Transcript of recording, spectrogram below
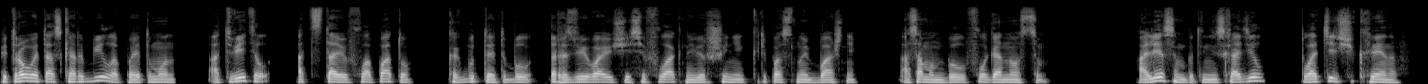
Петрова это оскорбило, поэтому он ответил, отставив лопату, как будто это был развивающийся флаг на вершине крепостной башни, а сам он был флагоносцем. А лесом бы ты не сходил, плательщик хренов.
